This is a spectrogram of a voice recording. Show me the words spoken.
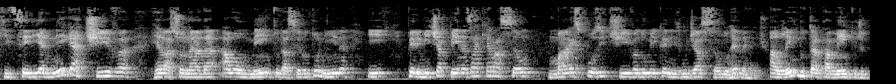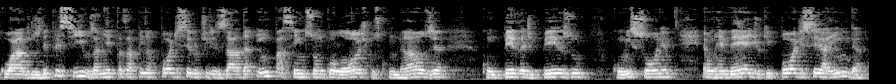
que seria negativa relacionada ao aumento da serotonina e permite apenas aquela ação mais positiva do mecanismo de ação do remédio. Além do tratamento de quadros depressivos, a mirtazapina pode ser utilizada em pacientes oncológicos com náusea, com perda de peso, com insônia. É um remédio que pode ser ainda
